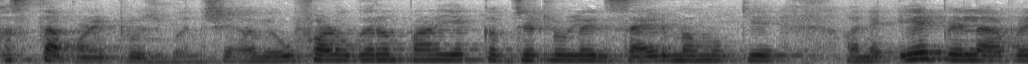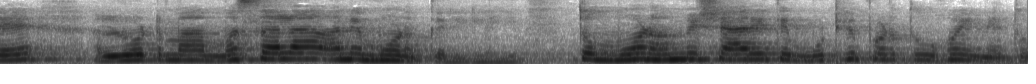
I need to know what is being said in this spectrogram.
ખસ્તા પણ એટલું જ બનશે. હવે ઉફાળું ગરમ પાણી એક કપ જેટલું લઈને સાઈડમાં મૂકીએ અને એ પહેલાં આપણે લોટમાં મસાલા અને મોણ કરી લઈએ. તો મોણ હંમેશા આ રીતે મુઠ્ઠી પડતું હોય ને તો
